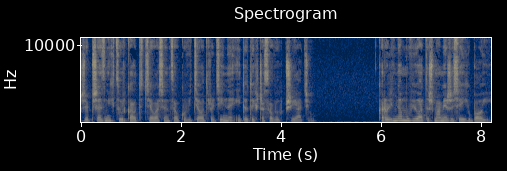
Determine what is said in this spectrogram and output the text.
że przez nich córka odcięła się całkowicie od rodziny i dotychczasowych przyjaciół. Karolina mówiła też mamie, że się ich boi,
